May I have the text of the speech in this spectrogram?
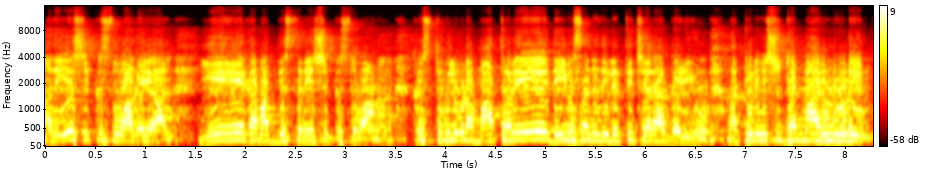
അത് യേശു ക്രിസ്തുവാകയാൽ ഏക മധ്യസ്ഥൻ യേശു ക്രിസ്തുവാണ് ക്രിസ്തുവിലൂടെ മാത്രമേ ദൈവസന്നിധിയിൽ എത്തിച്ചേരാൻ കഴിയൂ. മറ്റൊരു വിശുദ്ധന്മാരിലൂടെയും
